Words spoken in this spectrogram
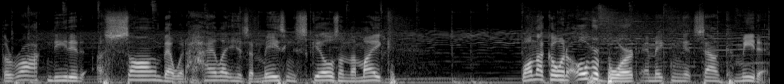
The Rock needed a song that would highlight his amazing skills on the mic while not going overboard and making it sound comedic.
